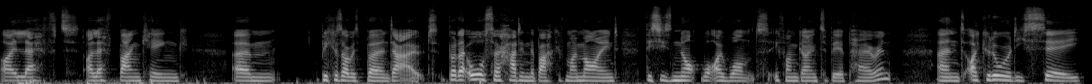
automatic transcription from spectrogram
i left i left banking um, because I was burned out. But I also had in the back of my mind, this is not what I want if I'm going to be a parent. And I could already see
